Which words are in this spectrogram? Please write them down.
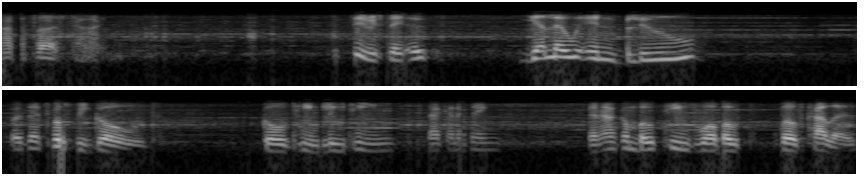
Not the first time. Seriously, uh, yellow and blue? Or that's supposed to be gold. Gold team, blue team, that kind of thing. Then how come both teams wore both both colors?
